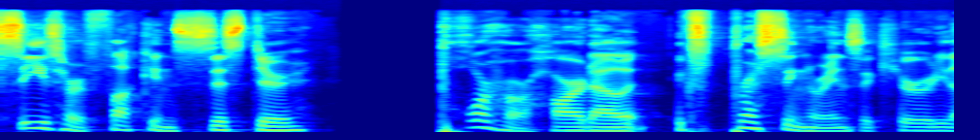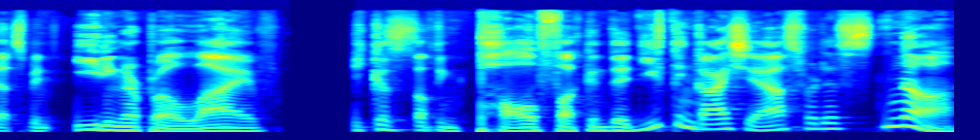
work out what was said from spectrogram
Sees her fucking sister pour her heart out, expressing her insecurity that's been eating her up alive because of something Paul fucking did. You think I should ask for this? Nah.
